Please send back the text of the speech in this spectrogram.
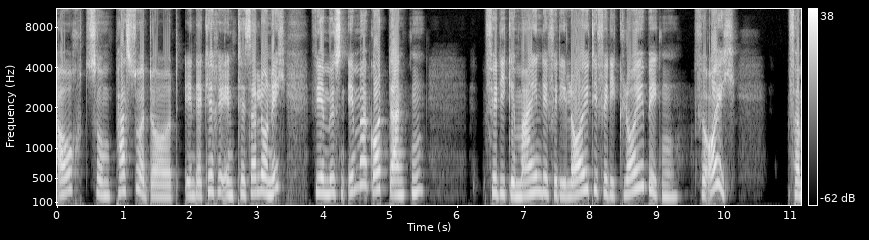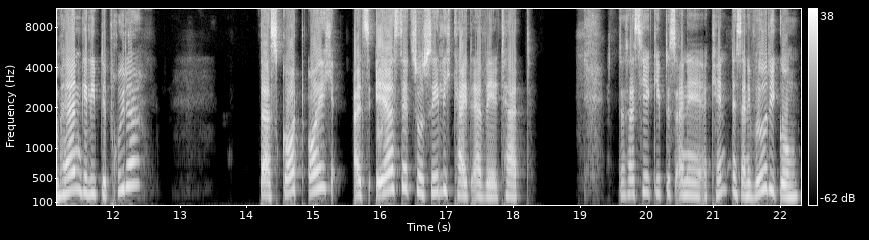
auch zum Pastor dort in der Kirche in Thessalonich, wir müssen immer Gott danken für die Gemeinde, für die Leute, für die Gläubigen, für euch, vom Herrn geliebte Brüder, dass Gott euch als Erste zur Seligkeit erwählt hat. Das heißt, hier gibt es eine Erkenntnis, eine Würdigung.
